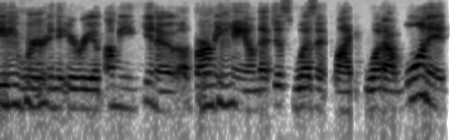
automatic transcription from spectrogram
anywhere mm-hmm. in the area of, I mean, you know, of mm-hmm. Birmingham. That just wasn't like what I wanted.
